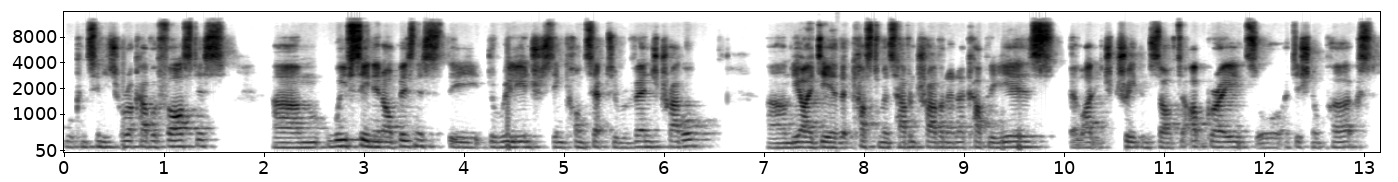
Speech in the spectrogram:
will continue to recover fastest. Um, we've seen in our business the, the really interesting concept of revenge travel. Um, the idea that customers haven't traveled in a couple of years, they're likely to treat themselves to upgrades or additional perks.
